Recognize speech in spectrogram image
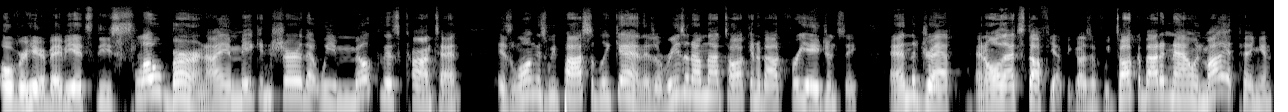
over here, baby. It's the slow burn. I am making sure that we milk this content as long as we possibly can. There's a reason I'm not talking about free agency and the draft and all that stuff yet, because if we talk about it now, in my opinion,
